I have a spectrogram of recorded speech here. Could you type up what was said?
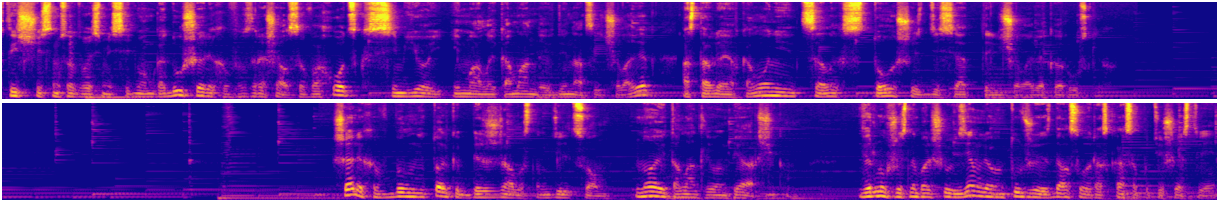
в 1787 году Шерихов возвращался в Охотск с семьей и малой командой в 12 человек, оставляя в колонии целых 163 человека русских. Шерихов был не только безжалостным дельцом, но и талантливым пиарщиком. Вернувшись на Большую Землю, он тут же издал свой рассказ о путешествии,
